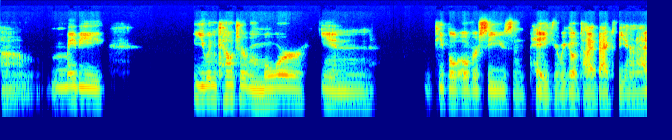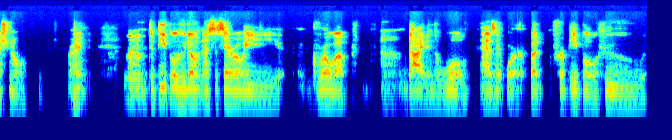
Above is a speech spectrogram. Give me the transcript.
um, maybe you encounter more in people overseas and hey here we go tie it back to the international right? Um, to people who don't necessarily grow up um, dyed in the wool as it were but for people who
